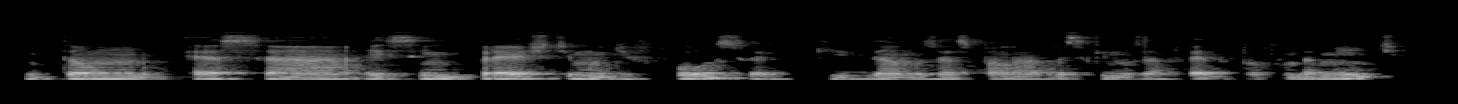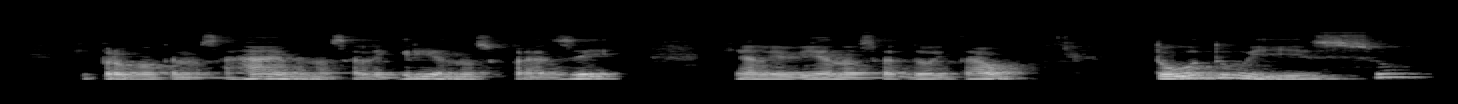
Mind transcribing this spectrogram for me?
Então, essa, esse empréstimo de força que damos às palavras que nos afeta profundamente, que provoca nossa raiva, nossa alegria, nosso prazer, que alivia nossa dor e tal, tudo isso,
